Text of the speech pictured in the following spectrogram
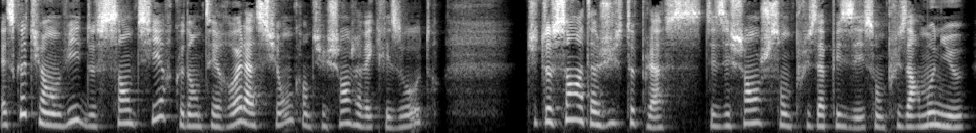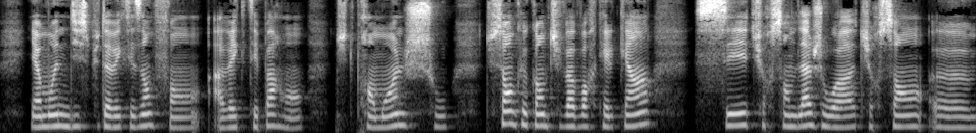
est-ce que tu as envie de sentir que dans tes relations, quand tu échanges avec les autres, tu te sens à ta juste place, tes échanges sont plus apaisés, sont plus harmonieux, il y a moins de disputes avec tes enfants, avec tes parents, tu te prends moins le chou, tu sens que quand tu vas voir quelqu'un, c'est tu ressens de la joie, tu ressens euh,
